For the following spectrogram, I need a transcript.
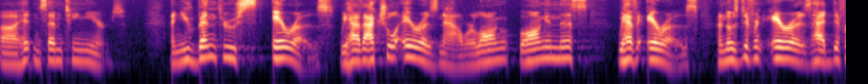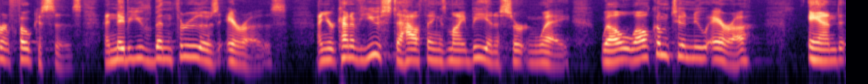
uh, hitting 17 years. And you've been through eras. We have actual eras now. We're long, long in this. We have eras. And those different eras had different focuses. And maybe you've been through those eras. And you're kind of used to how things might be in a certain way. Well, welcome to a new era. And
